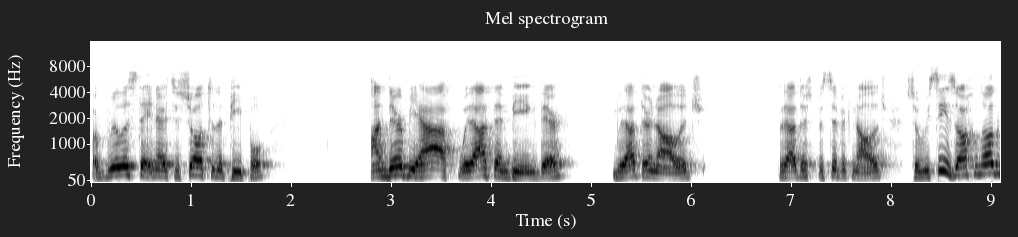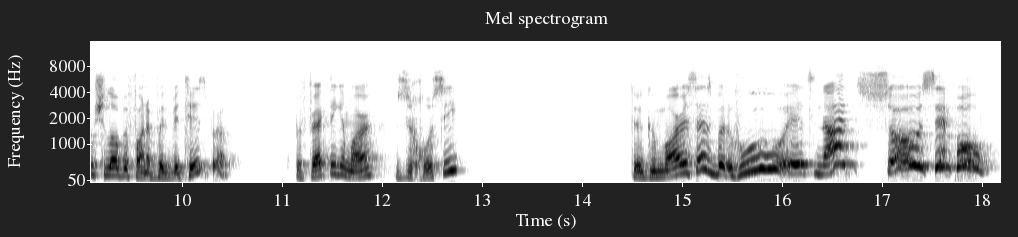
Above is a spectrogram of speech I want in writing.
of real estate in Eretz Yisrael to the people on their behalf without them being there, without their knowledge, without their specific knowledge. So we see Zachan Adam Shalom Befana, but Vitizbra, perfecting Gemara, Zuchusi. The Gemara says, but who? It's not so simple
